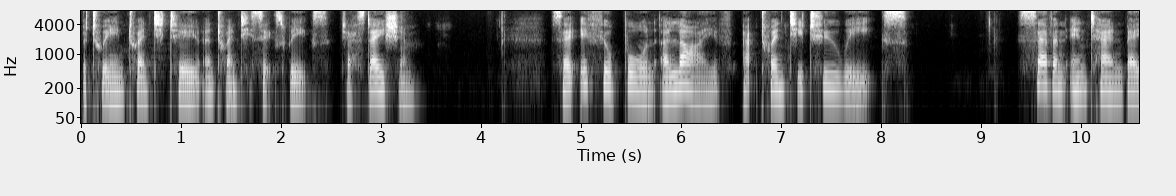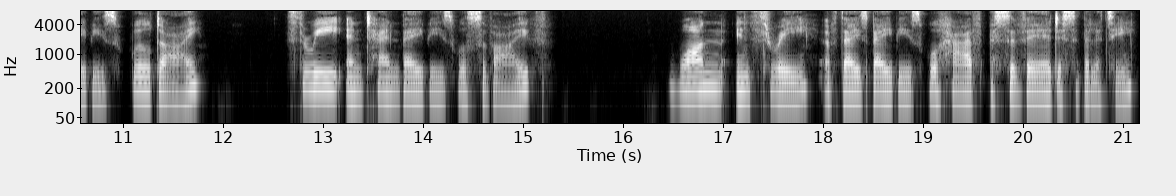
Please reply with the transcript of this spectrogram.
between 22 and 26 weeks gestation. So if you're born alive at 22 weeks, seven in 10 babies will die. Three in 10 babies will survive. One in three of those babies will have a severe disability.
